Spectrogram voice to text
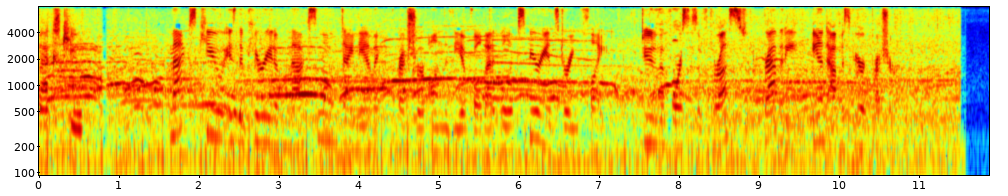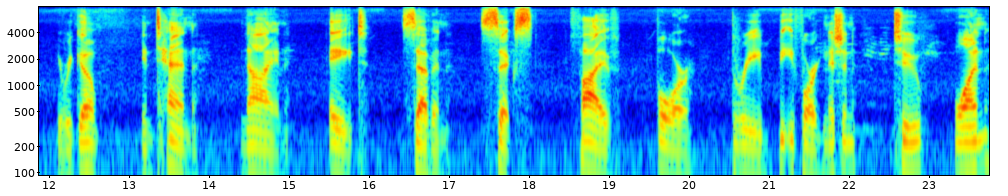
max Q? Max Q is the period of maximum dynamic pressure on the vehicle that it will experience during flight due to the forces of thrust, gravity, and atmospheric pressure. Here we go. In 10, 9, 8, 7, 6, 5, 4, 3, BE4 ignition, 2, 1,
